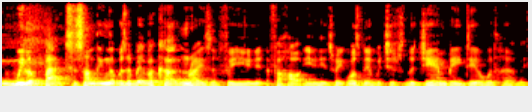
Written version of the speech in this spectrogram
We look back to something that was a bit of a curtain raiser for union, for Heart Unions Week, wasn't it? Which is the GMB deal with Hermes.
